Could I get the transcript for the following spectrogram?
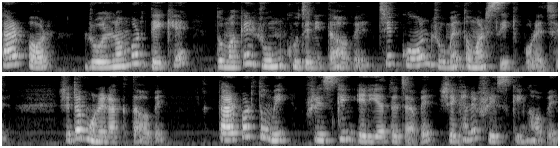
তারপর রোল নম্বর দেখে তোমাকে রুম খুঁজে নিতে হবে যে কোন রুমে তোমার সিট পড়েছে। সেটা মনে রাখতে হবে। তারপর তুমি ফ্রিস্কিং এরিয়াতে যাবে, সেখানে ফ্রিস্কিং হবে।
